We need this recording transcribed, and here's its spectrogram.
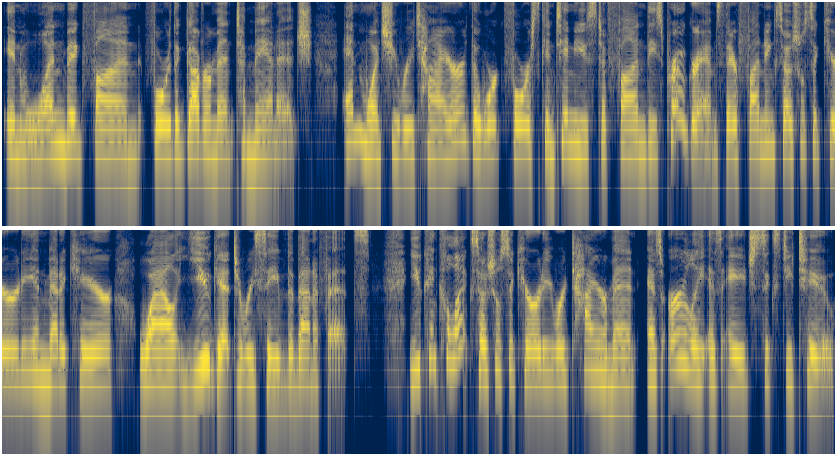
in one big fund for the government to manage. And once you retire, the workforce continues to fund these programs. They're funding Social Security and Medicare while you get to receive the benefits. You can collect Social Security retirement as early as age 62,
